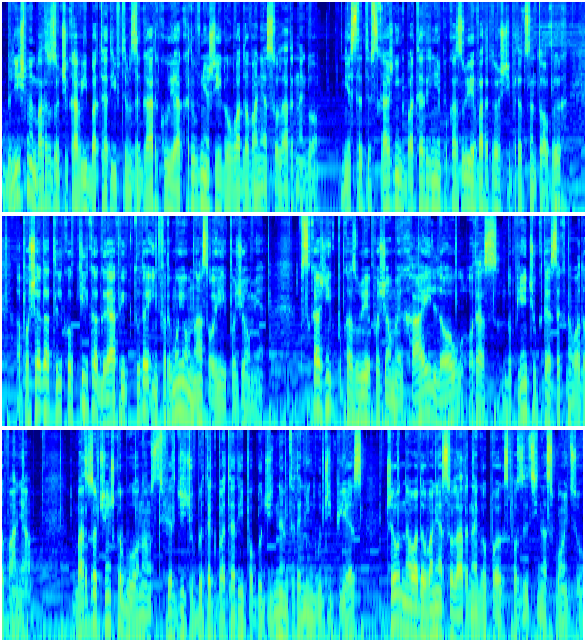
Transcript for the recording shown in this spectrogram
Byliśmy bardzo ciekawi baterii w tym zegarku, jak również jego ładowania solarnego. Niestety wskaźnik baterii nie pokazuje wartości procentowych, a posiada tylko kilka grafik, które informują nas o jej poziomie. Wskaźnik pokazuje poziomy high, low oraz do 5 kresek naładowania. Bardzo ciężko było nam stwierdzić ubytek baterii po godzinnym treningu GPS czy naładowania solarnego po ekspozycji na słońcu.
